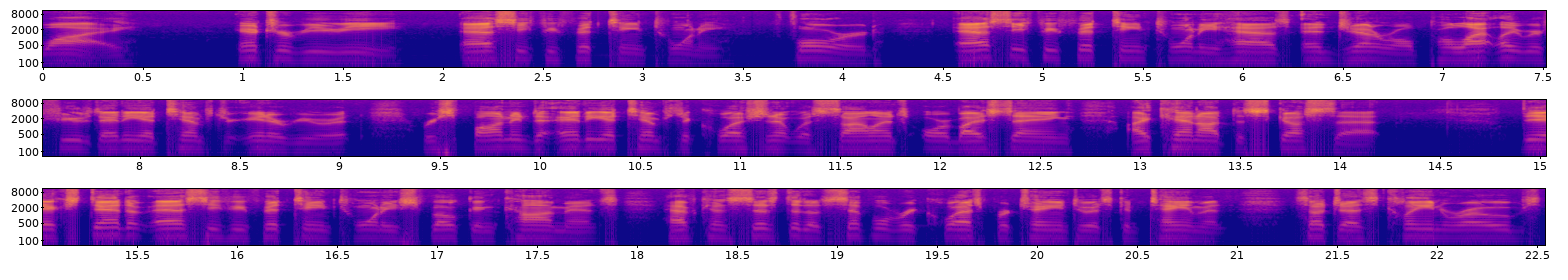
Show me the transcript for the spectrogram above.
Y Interviewee SCP-1520 Forward SCP-1520 has, in general, politely refused any attempts to interview it, responding to any attempts to question it with silence or by saying, I cannot discuss that. The extent of SCP-1520's spoken comments have consisted of simple requests pertaining to its containment, such as clean robes,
